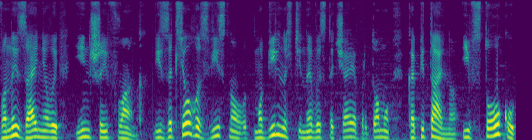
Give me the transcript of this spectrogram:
вони зайняли інший фланг. Із-за цього, звісно, от мобільності не вистачає при тому капітально. І в стоку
